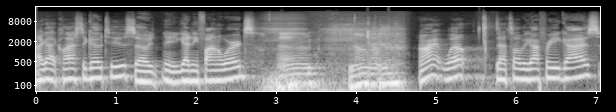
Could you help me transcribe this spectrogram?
I got class to go to, so you got any final words? Um, no, not really. All right, well, that's all we got for you guys.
